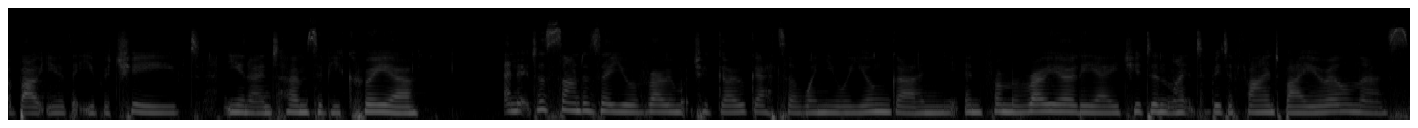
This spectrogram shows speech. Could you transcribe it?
about you that you've achieved, you know, in terms of your career. And it does sound as though you were very much a go getter when you were younger, and, and from a very early age, you didn't like to be defined by your illness.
